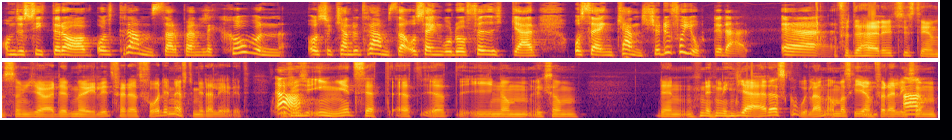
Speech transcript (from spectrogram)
om du sitter av och tramsar på en lektion och så kan du tramsa och sen går du och fikar och sen kanske du får gjort det där. Eh, För det här är ett system som gör det möjligt för dig att få din eftermiddag ledigt. Det Ja. finns ju inget sätt att, att inom liksom den, den linjära skolan, om man ska jämföra liksom, eh,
